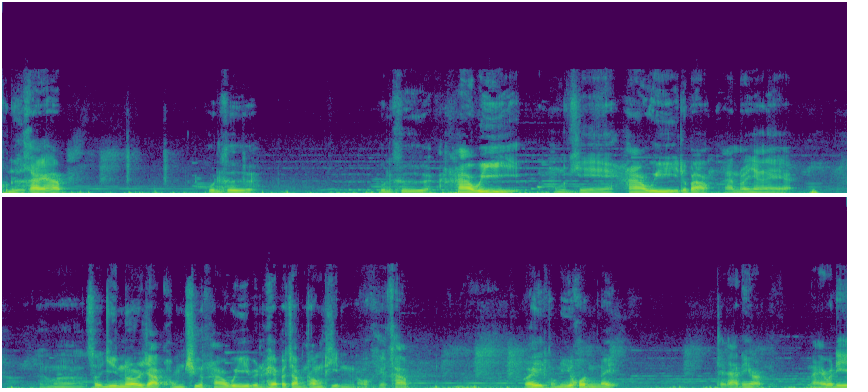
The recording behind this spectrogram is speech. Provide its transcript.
คุณคือใครครับ คุณคือ คุณคือฮาวิโอเคฮาวิหรือเปล่า อ่านว่ายังไงอะ สวัสดีนรู้จักผมชื่อฮาวิเป็นแพทย์ประจำท้องถิ่น โอเคครับ เฮ้ย ตรงนี้คนเอ้ยจัดการนี้ก่อนไหนวะดี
